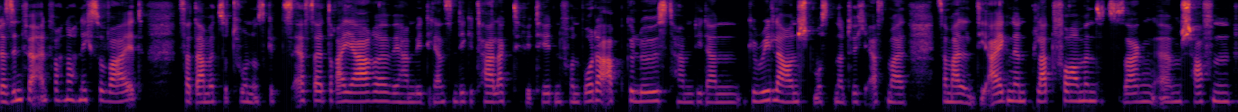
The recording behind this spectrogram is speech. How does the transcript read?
Da sind wir einfach noch nicht so weit. Es hat damit zu tun, uns gibt es erst seit drei Jahren. Wir haben die, ganzen Digitalaktivitäten von Burda abgelöst, haben die dann gelauncht, mussten natürlich erstmal, ich sag mal, die eigenen Plattformen sozusagen ähm, schaffen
